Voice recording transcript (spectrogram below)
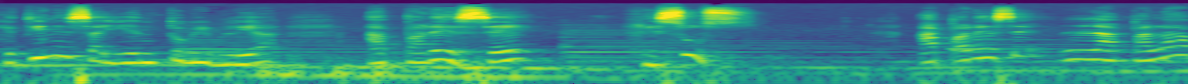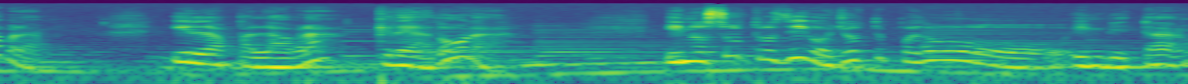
que tienes ahí en tu Biblia, aparece Jesús. Aparece la palabra y la palabra creadora. Y nosotros digo, yo te puedo invitar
